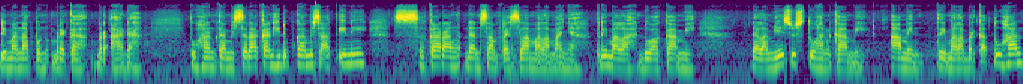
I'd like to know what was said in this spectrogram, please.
di mana pun mereka berada. Tuhan kami serahkan hidup kami saat ini, sekarang dan sampai selama-lamanya. Terimalah doa kami. Dalam Yesus Tuhan kami. Amin. Terimalah berkat Tuhan,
